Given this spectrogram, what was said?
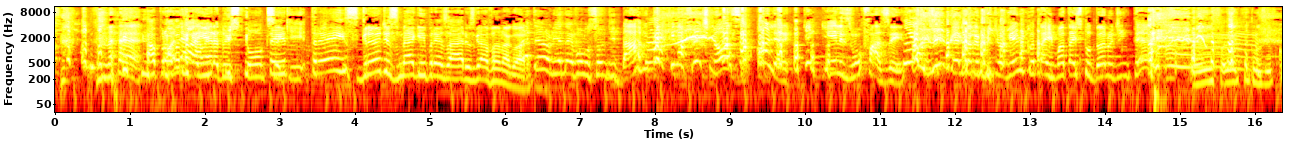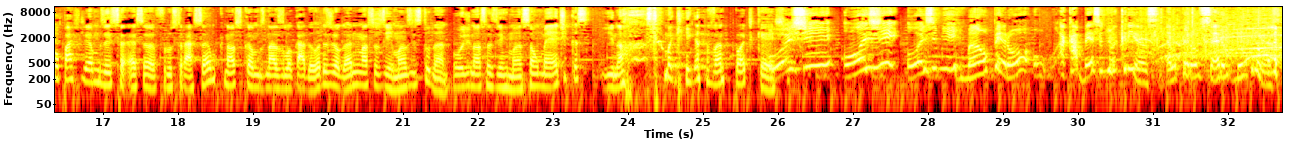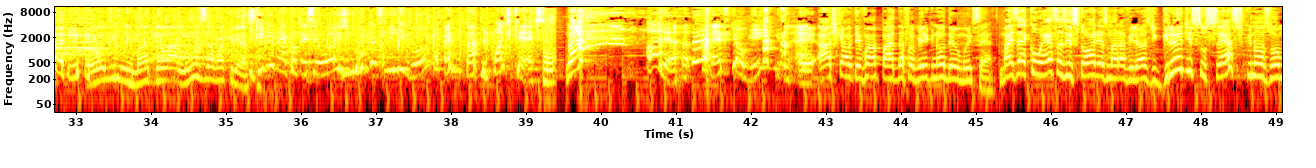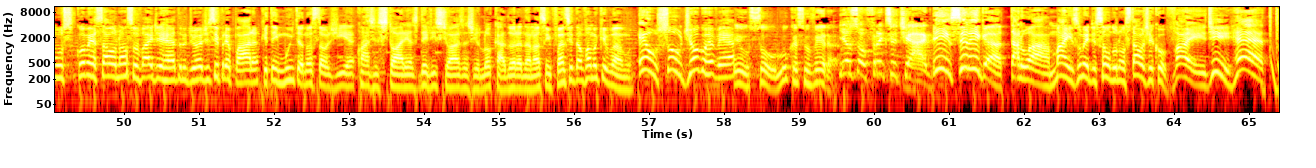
né? A prova Olha tá a aí. galera do Stonks Tem aqui. três grandes mega empresários gravando Olha a agora. teoria da evolução de Darwin tá aqui na frente nossa. Olha, o que, que eles vão fazer? Tá o dia inteiro jogando videogame enquanto a irmã tá estudando o dia inteiro. Eu e inclusive, compartilhamos essa, essa frustração, porque nós ficamos nas locadoras jogando e nossas irmãs estudando. Hoje nossas irmãs são médicas e nós estamos aqui gravando podcast. Hoje, hoje, hoje minha irmã operou o- a cabeça de uma criança. Ela operou o cérebro de uma criança. Hoje minha irmã deu à luz a uma O criança. que, que me aconteceu hoje? Lucas me ligou pra perguntar de podcast. Olha, parece que alguém. né? É, acho que teve uma parte da família que não deu muito certo. Mas é com essas histórias maravilhosas de grande sucesso que nós vamos começar o nosso Vai de Retro de hoje. Se prepara, que tem muita nostalgia com as histórias deliciosas de locadora da nossa infância. Então vamos que vamos. Eu sou o Diogo Rever. Eu sou o Lucas Silveira. E eu sou o Frank Santiago. E se liga, tá no ar mais uma edição do Nostálgico Vai de Retro!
